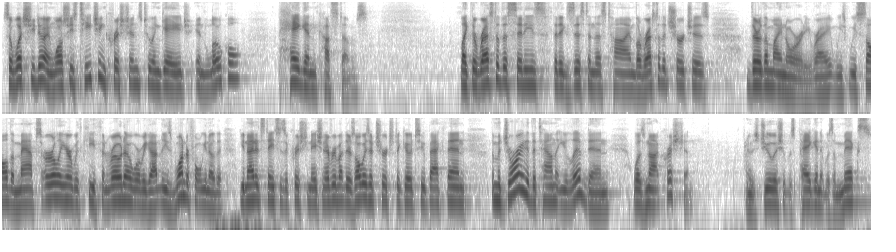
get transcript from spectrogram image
So, what's she doing? Well, she's teaching Christians to engage in local pagan customs like the rest of the cities that exist in this time, the rest of the churches, they're the minority, right? We, we saw the maps earlier with Keith and Rhoda where we got these wonderful, you know, the United States is a Christian nation. Everybody, there's always a church to go to. Back then, the majority of the town that you lived in was not Christian. It was Jewish, it was pagan, it was a mix.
